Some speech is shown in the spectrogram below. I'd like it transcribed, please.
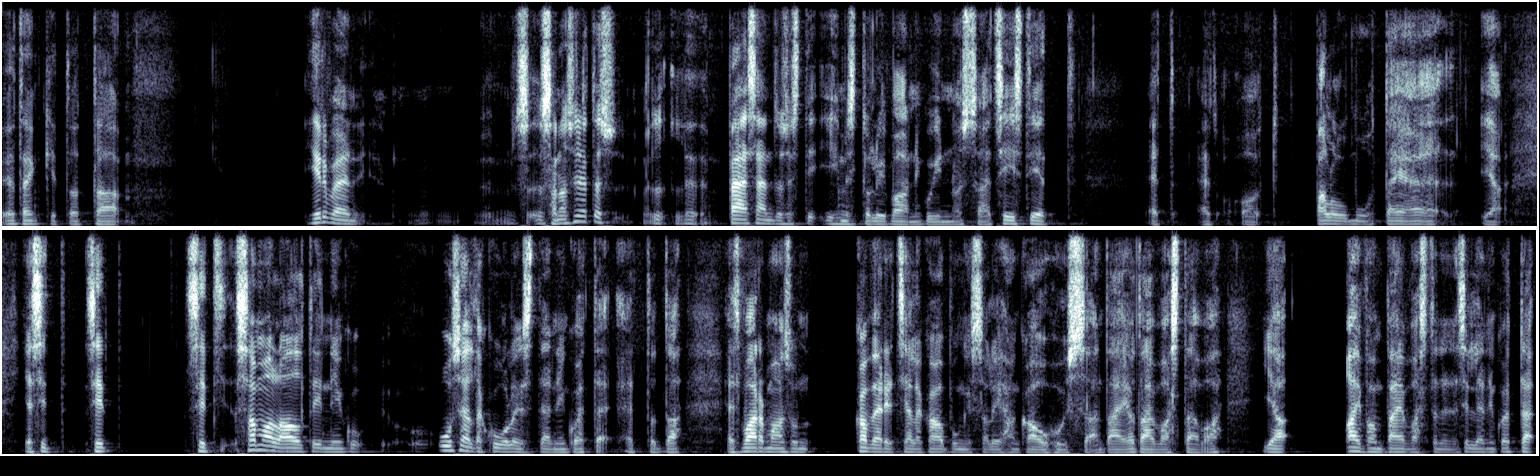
jotenkin tota, hirveän sanoisin, että pääsääntöisesti ihmiset oli vaan niin kuin innoissaan, että siistiä, että, että, että oot paluumuuttaja ja, ja, ja sitten sit, sit samalla oltiin niin kuin, usealta kuulin sitä, niin kuin, että, että, tota, että varmaan sun kaverit siellä kaupungissa oli ihan kauhuissaan tai jotain vastaavaa ja aivan päinvastainen. Silleen, niin kuin, että,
